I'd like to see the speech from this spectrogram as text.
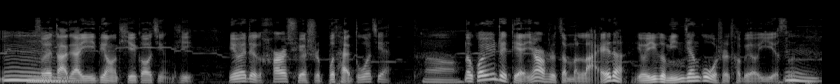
嗯，所以大家一定要提高警惕，因为这个嗨儿确实不太多见。啊，那关于这点药是怎么来的，有一个民间故事特别有意思。嗯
